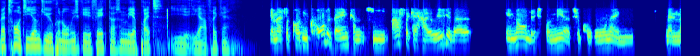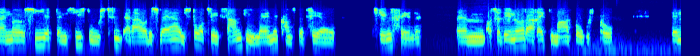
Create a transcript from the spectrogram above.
hvad tror de om de økonomiske effekter sådan mere bredt i, i Afrika? Jamen altså på den korte bane kan man sige, Afrika har jo ikke været enormt eksponeret til corona endnu. Men man må jo sige, at den sidste uges tid er der jo desværre i stort set samtlige lande konstateret tilfælde. Øhm, og så det er noget, der er rigtig meget fokus på. Den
